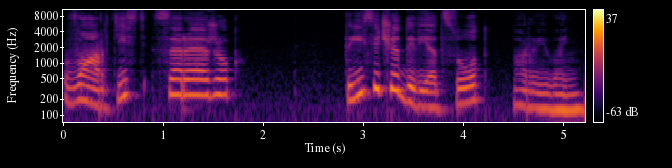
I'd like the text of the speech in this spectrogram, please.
Вартість сережок 1900 гривень.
